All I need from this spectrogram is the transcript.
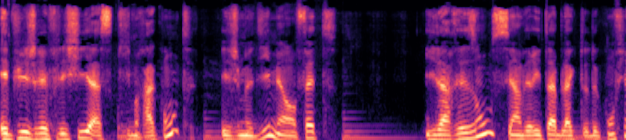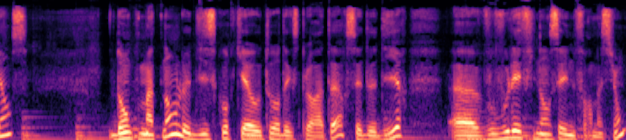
Et puis je réfléchis à ce qu'il me raconte et je me dis, mais en fait, il a raison, c'est un véritable acte de confiance. Donc maintenant, le discours qu'il y a autour d'Explorateur, c'est de dire, euh, vous voulez financer une formation,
